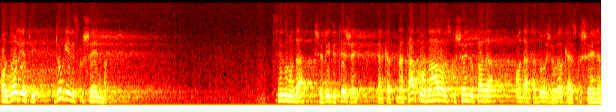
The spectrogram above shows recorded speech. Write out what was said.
odoljeti drugim iskušenjima. Sigurno da će biti teže, jer kad na tako malo iskušenju pada, onda kad dođe u velika iskušenja,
